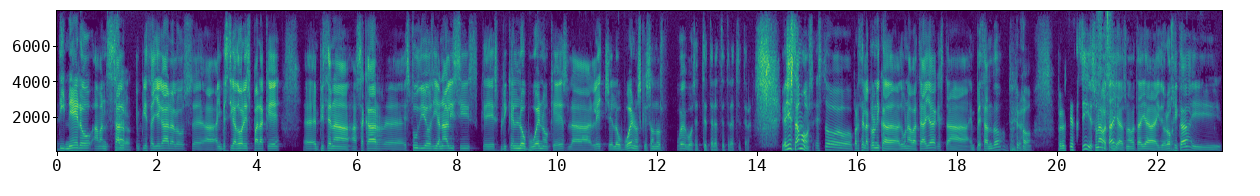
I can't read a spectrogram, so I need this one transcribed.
dinero avanzado empieza a llegar a los a investigadores para que eh, empiecen a, sacar eh, estudios y análisis que expliquen lo bueno que es la leche, lo buenos que son los huevos, etcétera, etcétera, etcétera. Y así estamos. Esto parece la crónica de una batalla que está empezando, pero, pero es que es así, es una batalla, es una batalla ideológica y,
